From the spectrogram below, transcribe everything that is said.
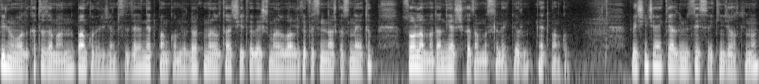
1 numaralı katı zamanını banko vereceğim sizlere. Net bankomdur. 4 numaralı taç yiğit ve 5 numaralı varlık efesinin arkasında yatıp zorlanmadan yarışı kazanmasını bekliyorum. Net banko. 5. aya geldiğimizde ise ikinci altının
